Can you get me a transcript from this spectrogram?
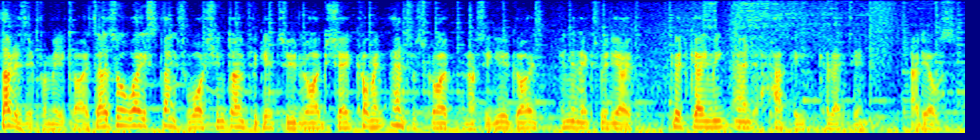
That is it from me guys. As always, thanks for watching. Don't forget to like, share, comment and subscribe and I'll see you guys in the next video. Good gaming and happy collecting. Adios.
